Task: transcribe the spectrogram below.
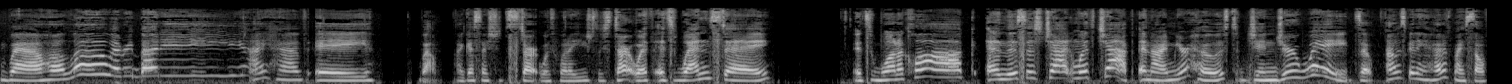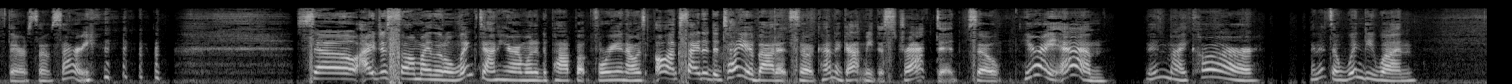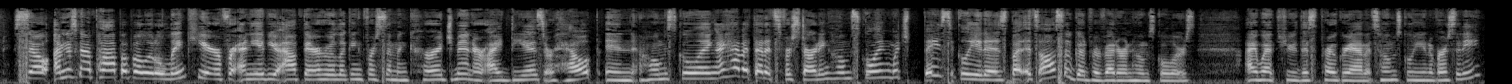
Well, hello, everybody. I have a, well, I guess I should start with what I usually start with. It's Wednesday. It's one o'clock, and this is Chatting with Chap, and I'm your host, Ginger Wade. So I was getting ahead of myself there, so sorry. so I just saw my little link down here I wanted to pop up for you, and I was all excited to tell you about it, so it kind of got me distracted. So here I am in my car, and it's a windy one. So I'm just going to pop up a little link here for any of you out there who are looking for some encouragement or ideas or help in homeschooling. I have it that it's for starting homeschooling, which basically it is, but it's also good for veteran homeschoolers. I went through this program. It's Homeschool University,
